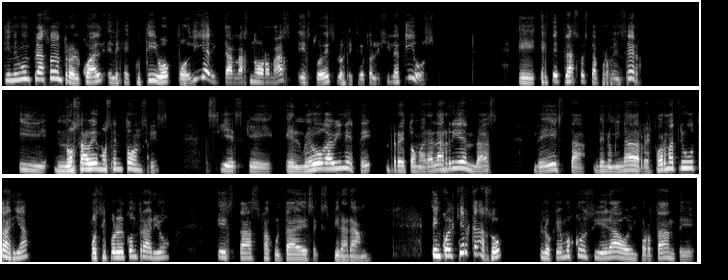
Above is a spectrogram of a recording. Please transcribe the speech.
tienen un plazo dentro del cual el Ejecutivo podía dictar las normas, esto es, los decretos legislativos. Eh, este plazo está por vencer. Y no sabemos entonces si es que el nuevo gabinete retomará las riendas de esta denominada reforma tributaria o si por el contrario, estas facultades expirarán. En cualquier caso, lo que hemos considerado importante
